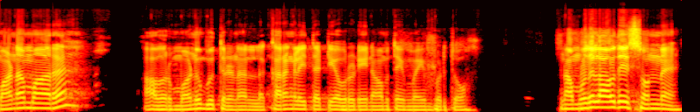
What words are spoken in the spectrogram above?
மனமாற அவர் மனுபுத்திரன் அல்ல. கரங்களை தட்டி அவருடைய நாமத்தை மேம்படுத்துவோம் நான் முதலாவதே சொன்னேன்.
